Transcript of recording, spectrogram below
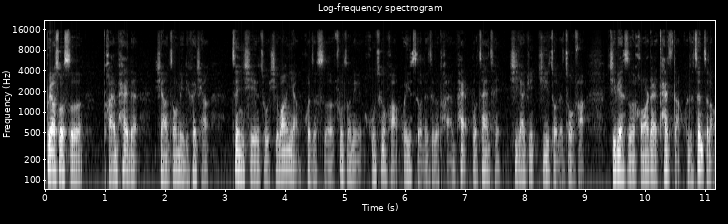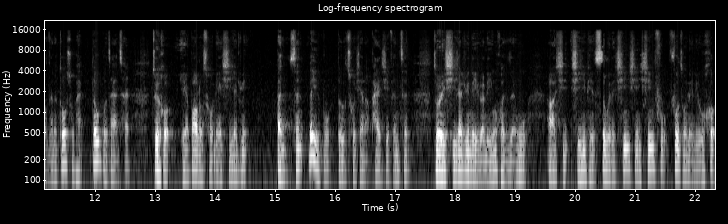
不要说是团派的，像总理李克强、政协主席汪洋，或者是副总理胡春华为首的这个团派不赞成习家军极左的做法，即便是红二代太子党或者政治老人的多数派都不赞成。最后也暴露出，连习家军本身内部都出现了派系纷争。作为习家军的一个灵魂人物。啊，习习近平视为的亲信心腹副总理刘鹤，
